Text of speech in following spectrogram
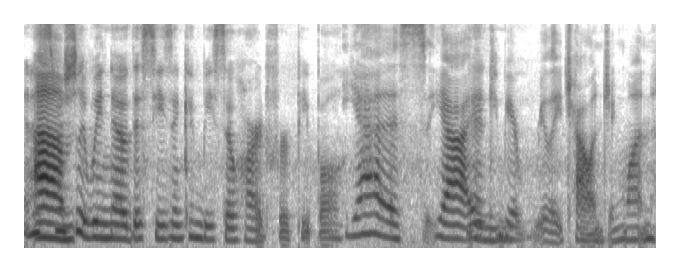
And Um, especially we know this season can be so hard for people. yes yeah it can be a really challenging one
